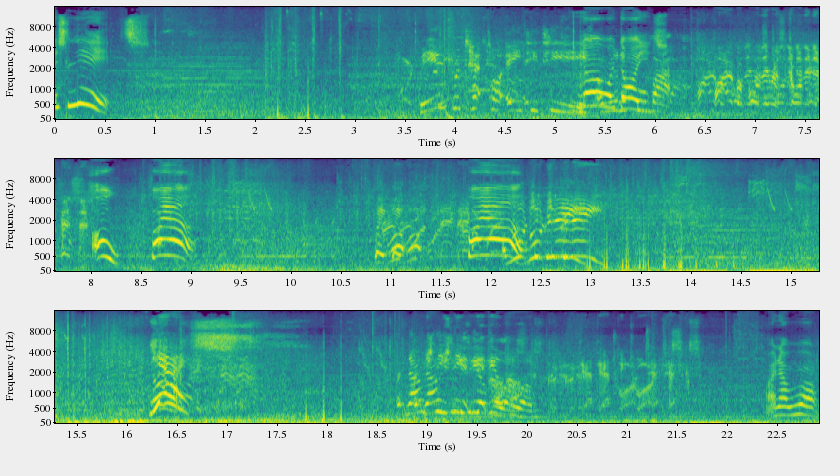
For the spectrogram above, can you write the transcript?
It's lit. We need to protect our ATT. No, I'm I died. Fall back. Fire before they restore the defenses. Oh, fire! Wait, what? Fire! Launch a grenade! Yes! Now we just need to get the other one. Adapting to our tasks. Right now, rush.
